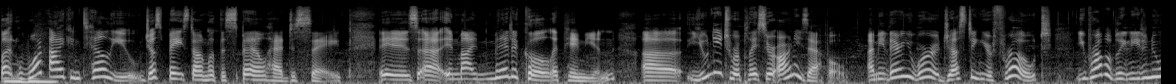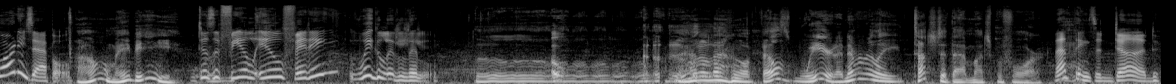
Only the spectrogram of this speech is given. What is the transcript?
But what I can tell you, just based on what the spell had to say, is uh, in my medical opinion, uh, you need to replace your Arnie's apple. I mean, there you were adjusting your throat. You probably need a new Arnie's apple. Oh, maybe. Does it feel ill fitting? Wiggle it a little. Oh. I don't know. It feels weird. I never really touched it that much before. That thing's a dud.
